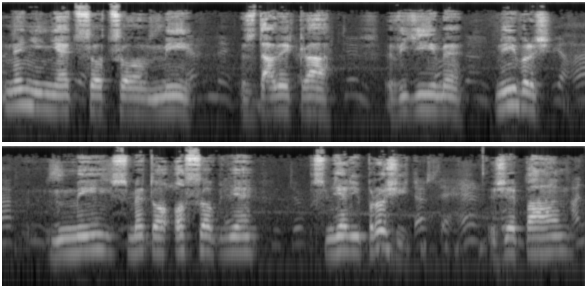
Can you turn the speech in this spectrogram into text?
není něco, co my zdaleka vidíme, nýbrž my jsme to osobně směli prožít, že pán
